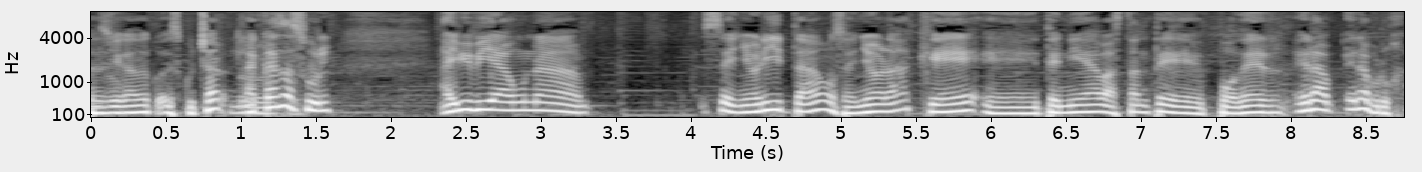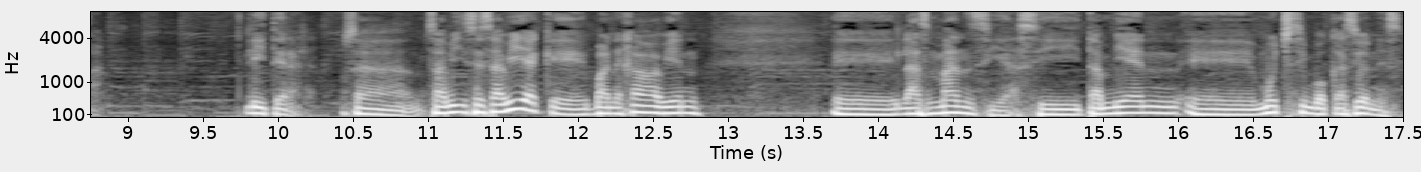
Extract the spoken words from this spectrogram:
has llegado a escuchar. No la Casa. Azul, ahí vivía una señorita o señora que eh, tenía bastante poder, era, era bruja, literal. O sea, sabí- se sabía que manejaba bien eh, las mancias y también eh, muchas invocaciones.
